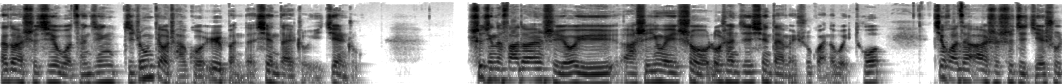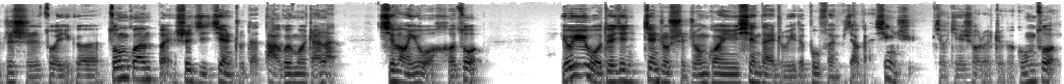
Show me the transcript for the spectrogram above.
那段时期，我曾经集中调查过日本的现代主义建筑。事情的发端是由于啊，是因为受洛杉矶现代美术馆的委托，计划在二十世纪结束之时做一个纵观本世纪建筑的大规模展览，希望与我合作。由于我对建建筑史中关于现代主义的部分比较感兴趣，就接受了这个工作。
